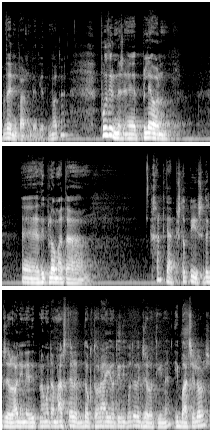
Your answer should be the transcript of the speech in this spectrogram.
δεν υπάρχουν τέτοια τμήματα που δίνουν ε, πλέον ε, διπλώματα χαρτιά, πιστοποίηση. Δεν ξέρω αν είναι διπλώματα master, doctora ή οτιδήποτε, δεν ξέρω τι είναι, ή bachelors,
